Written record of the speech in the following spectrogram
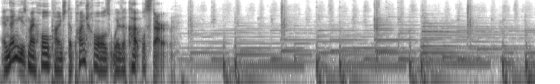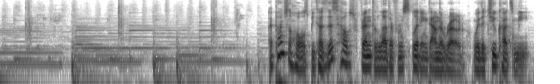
and then used my hole punch to punch holes where the cut will start. I punch the holes because this helps prevent the leather from splitting down the road where the two cuts meet.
